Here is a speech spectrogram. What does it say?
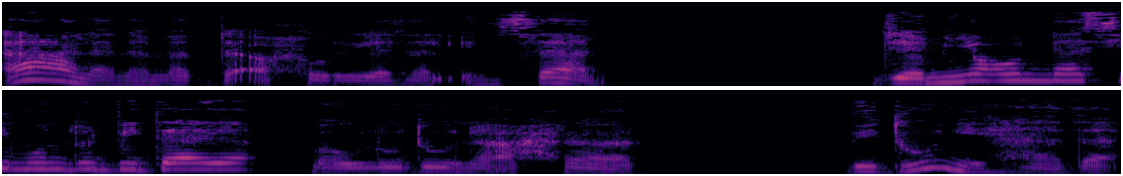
أعلن مبدأ حرية الإنسان. جميع الناس منذ البداية مولودون أحرار. بدون هذا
